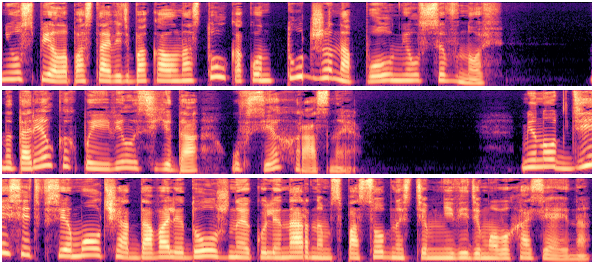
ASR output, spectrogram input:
Не успела поставить бокал на стол, как он тут же наполнился вновь. На тарелках появилась еда, у всех разная. Минут десять все молча отдавали должное кулинарным способностям невидимого хозяина.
